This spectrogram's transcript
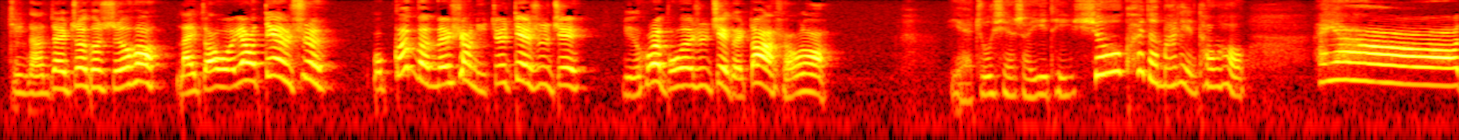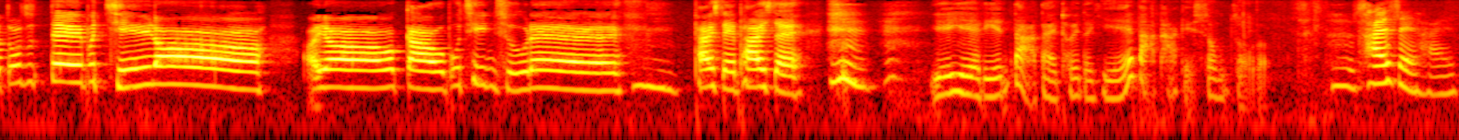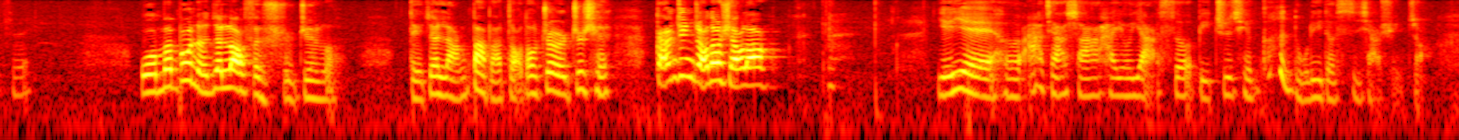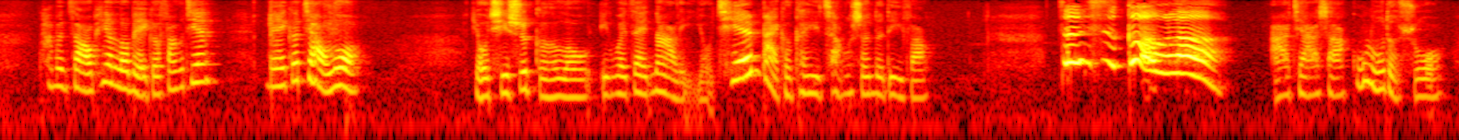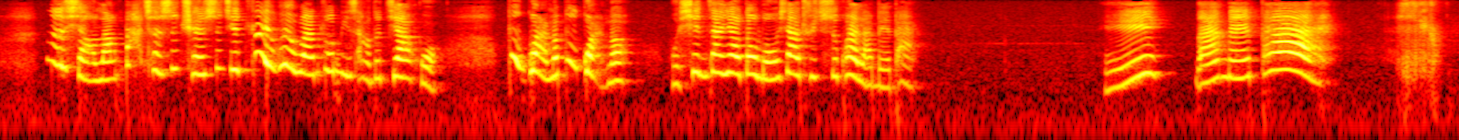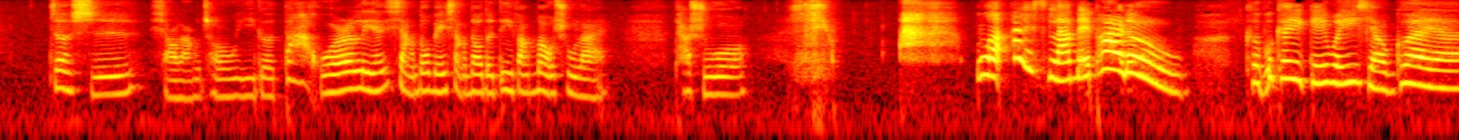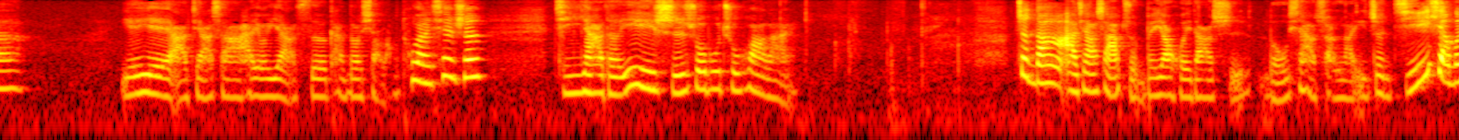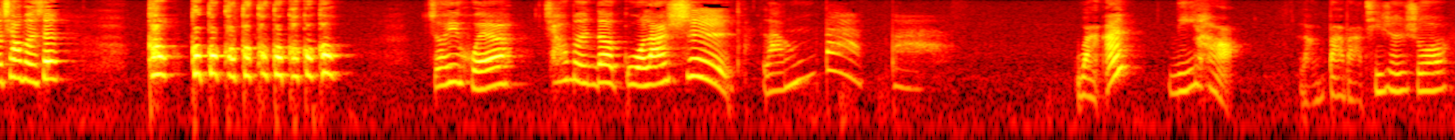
竟然在这个时候来找我要电视，我根本没向你借电视机，你会不会是借给大雄了？野猪先生一听，羞愧的满脸通红。哎呀，都是对不起啦。哎呀，我搞不清楚嘞。拍谁拍谁。爷爷连打带推的也把他给送走了。拍谁孩子。我们不能再浪费时间了，得在狼爸爸找到这儿之前，赶紧找到小狼。爷爷和阿加莎还有亚瑟比之前更努力的四下寻找，他们找遍了每个房间、每个角落，尤其是阁楼，因为在那里有千百个可以藏身的地方。真是够了！阿加莎咕噜的说：“那小狼八成是全世界最会玩捉迷藏的家伙。不管了，不管了，我现在要到楼下去吃块蓝莓派。”咦，蓝莓派！这时，小狼从一个大伙儿连想都没想到的地方冒出来。他说：“啊，我爱死蓝莓派喽！可不可以给我一小块呀？”爷爷阿加莎还有亚瑟看到小狼突然现身，惊讶的一时说不出话来。正当阿加莎准备要回答时，楼下传来一阵极响的敲门声。叩叩叩叩叩叩叩叩叩叩！这一会儿敲门的果然是狼爸爸。晚安，你好，狼爸爸轻声说：“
